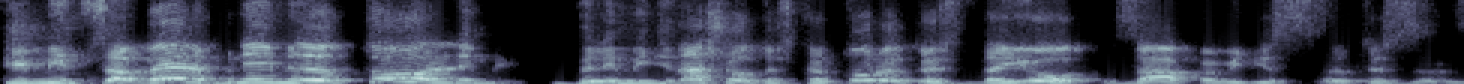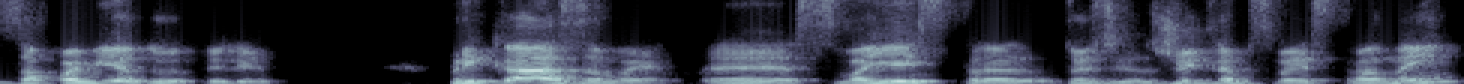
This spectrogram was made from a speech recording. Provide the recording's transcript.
Кемицавер бнемина то велимединашего, то есть который то есть, дает заповеди, то есть заповедует или приказывает э, своей, то есть жителям своей страны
